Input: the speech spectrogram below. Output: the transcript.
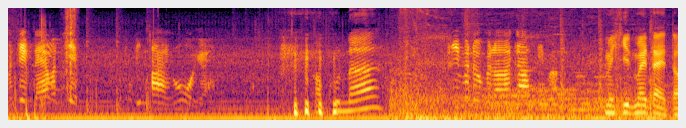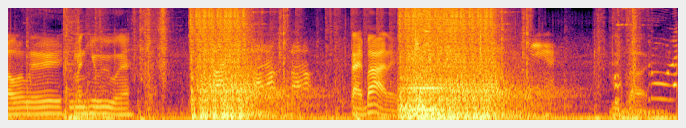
มันเจ็บแล้วมันเจ็บปีน ตายโง่ไงขอบคุณนะ พี่มาโดนไปร้อยละเก้าสิบอะไม่คิดไม่ไต่ตองเลย มันหิวอยู่ไงตายตายแล้วตายแล้วตายบ้าเลยนี่ไงเรียบร้อยโดน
